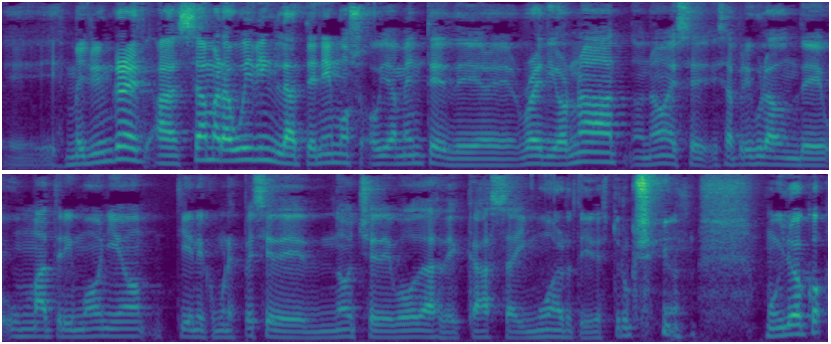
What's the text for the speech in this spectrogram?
eh, es Melvin Gray. A Samara Weaving la tenemos obviamente de Ready or Not, ¿no? esa película donde un matrimonio tiene como una especie de noche de bodas de casa y muerte y destrucción. Muy loco.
